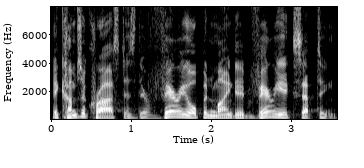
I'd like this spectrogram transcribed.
It comes across as they're very open minded, very accepting.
